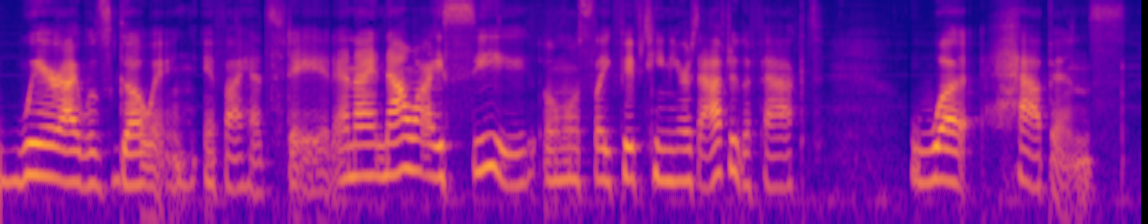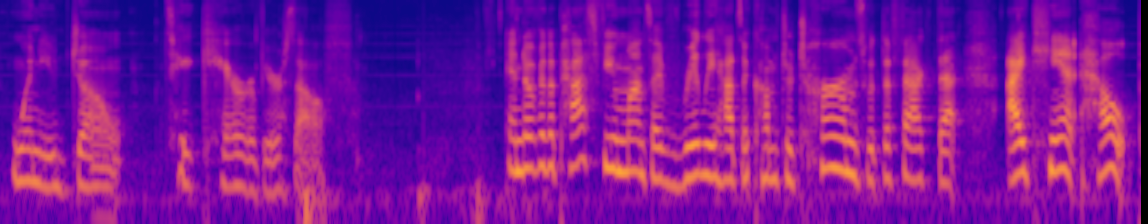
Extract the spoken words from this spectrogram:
where I was going if I had stayed. And I now I see almost like 15 years after the fact what happens when you don't take care of yourself. And over the past few months I've really had to come to terms with the fact that I can't help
